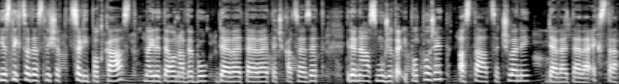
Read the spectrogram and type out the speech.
Jestli chcete slyšet celý podcast, najdete ho na webu dvtv.cz, kde nás můžete i podpořit a stát se členy DVTV Extra.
